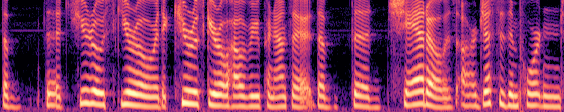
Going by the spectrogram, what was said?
the the chiaroscuro or the chiaroscuro, however you pronounce it. The the shadows are just as important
